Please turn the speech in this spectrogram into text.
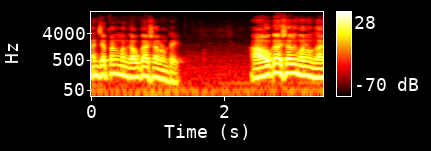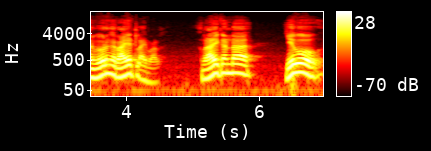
అని చెప్పడానికి మనకు అవకాశాలు ఉంటాయి. ఆ అవకాశాలకు మనం దాని వివరంగా రాయట్లా ఇవాళ. రాయకుండా ఏవో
